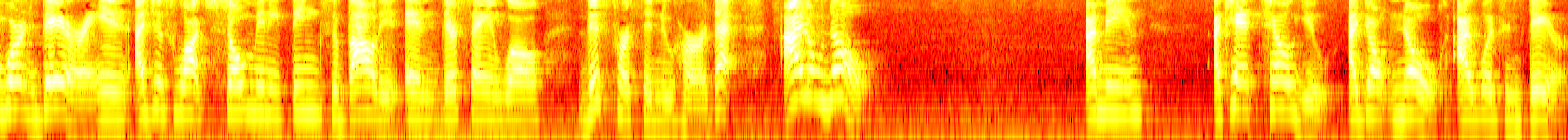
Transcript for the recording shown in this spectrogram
weren't there and i just watched so many things about it and they're saying well this person knew her that i don't know. I mean i can't tell you. I don't know. I wasn't there.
